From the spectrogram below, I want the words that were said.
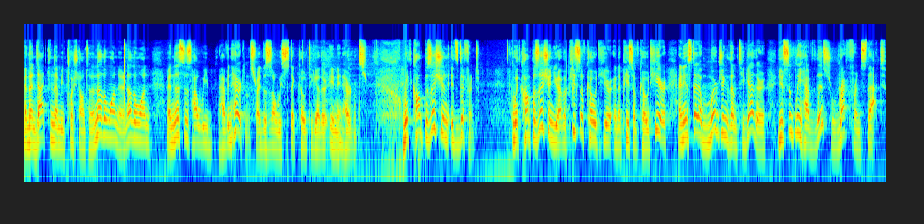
And then that can then be pushed onto another one and another one, and this is how we have inheritance, right? This is how we stick code together in inheritance. With composition, it's different. With composition, you have a piece of code here and a piece of code here, and instead of merging them together, you simply have this reference that.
